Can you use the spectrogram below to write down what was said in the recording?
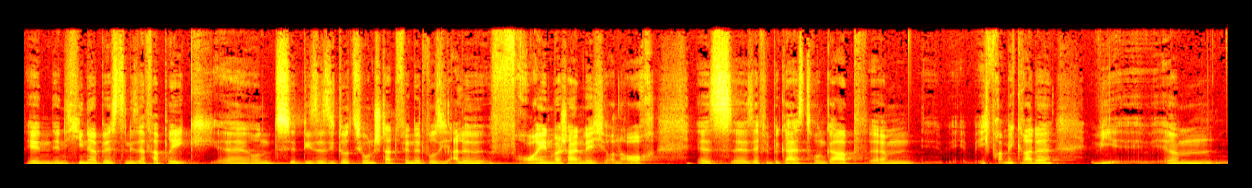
in, in China bist, in dieser Fabrik äh, und diese Situation stattfindet, wo sich alle freuen wahrscheinlich und auch es äh, sehr viel Begeisterung gab. Ähm, ich frage mich gerade, wie, ähm,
